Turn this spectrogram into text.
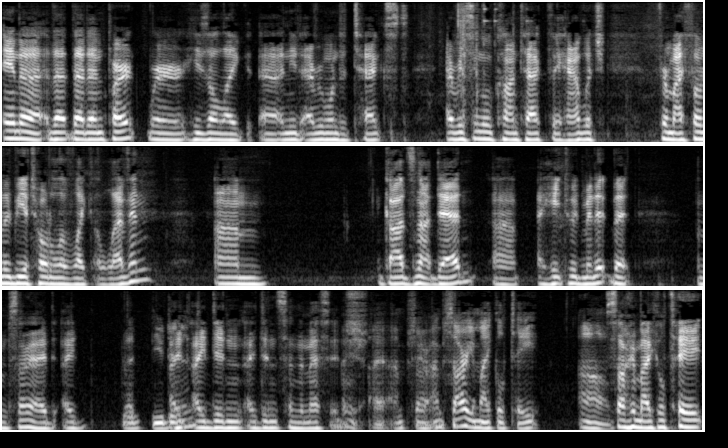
and uh, that that end part where he's all like, uh, I need everyone to text every single contact they have, which for my phone would be a total of like eleven. Um, God's not dead. Uh, I hate to admit it, but I'm sorry. I I you didn't. I didn't I didn't send the message. I, am sorry. I'm sorry, Michael Tait. Um, Sorry, Michael Tait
